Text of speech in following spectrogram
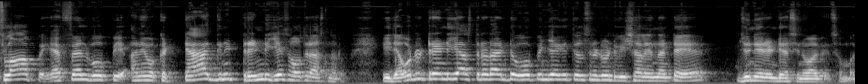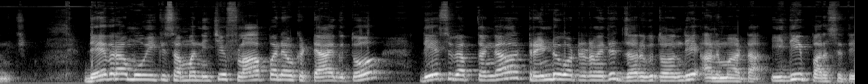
ఫ్లాప్ ఎఫ్ఎల్ఓపి అనే ఒక ట్యాగ్ని ట్రెండ్ చేసి అవతలేస్తున్నారు. ఇది ఎవడు ట్రెండ్ చేస్తున్నాడా అంటే ఓపెన్ చేయగా తెలిసినటువంటి విషయాలు ఏంటంటే జూనియర్ ఎన్టీఆర్ సినిమాకి సంబంధించి. దేవరా మూవీకి సంబంధించి ఫ్లాప్ అనే ఒక ట్యాగ్తో దేశవ్యాప్తంగా ట్రెండ్ కొట్టడం అయితే జరుగుతోంది అనమాట ఇది పరిస్థితి.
